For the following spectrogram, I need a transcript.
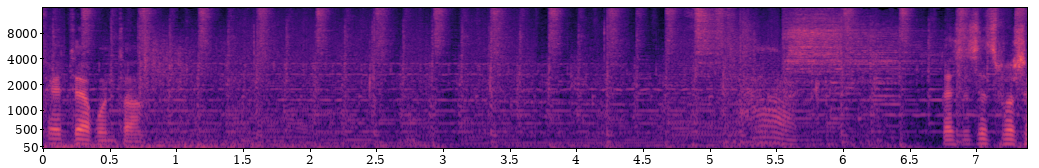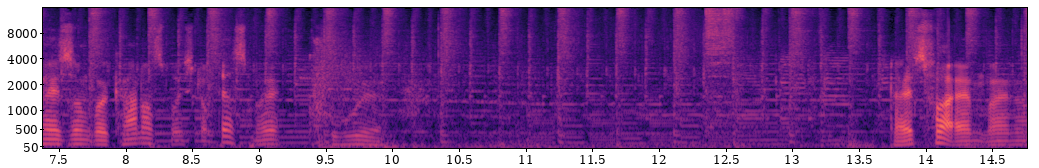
fällt der runter. Fuck. Das ist jetzt wahrscheinlich so ein Vulkanausbruch. Ich glaube, der ist neu. Cool. Da ist vor allem einer.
